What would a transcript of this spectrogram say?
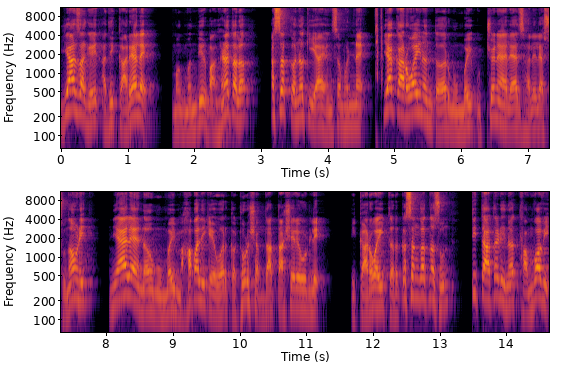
या जागेत आधी कार्यालय मग मंदिर बांधण्यात आलं असं कनकिया यांचं म्हणणं आहे. या कारवाईनंतर मुंबई उच्च न्यायालयात झालेल्या सुनावणीत न्यायालयानं मुंबई महापालिकेवर कठोर शब्दात ताशेरे ओढले. ही कारवाई तर्कसंगत नसून ती तातडीनं थांबवावी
